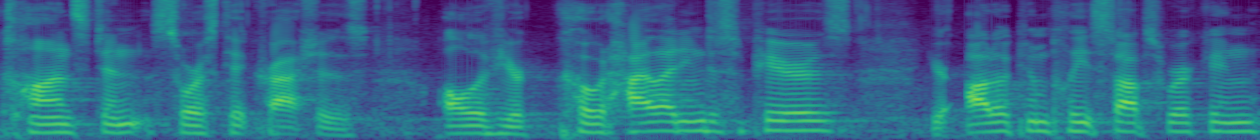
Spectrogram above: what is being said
Constant SourceKit crashes. All of your code highlighting disappears, your autocomplete stops working,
